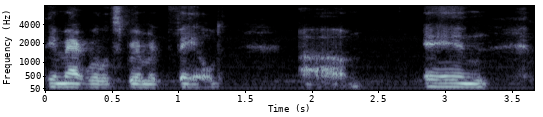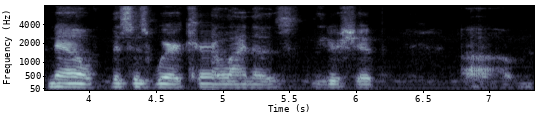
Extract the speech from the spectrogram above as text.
the Rhule experiment failed. Um, and now this is where Carolina's leadership um,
